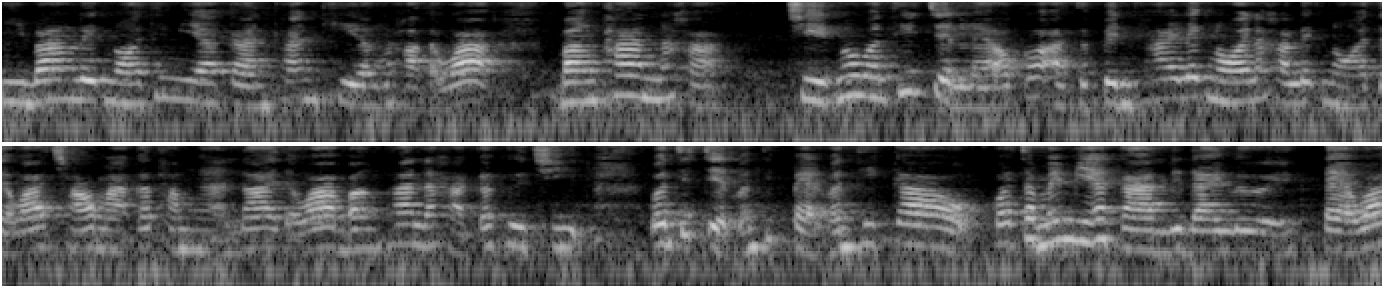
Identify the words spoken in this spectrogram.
มีบ้างเล็กน้อยที่มีอาการข้างเคียงนะคะ แต่ว่าบางท่านนะคะ ฉีดเมื่อวันที่ 7 แล้วก็อาจจะเป็นไข้เล็กน้อยนะคะ เล็กน้อยแต่ว่าเช้ามาก็ทำงานได้ แต่ว่าบางท่านนะคะก็คือฉีดวันที่ 7 วันที่ 8 วันที่ 9 ก็จะไม่มีอาการใดๆเลย แต่ว่า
